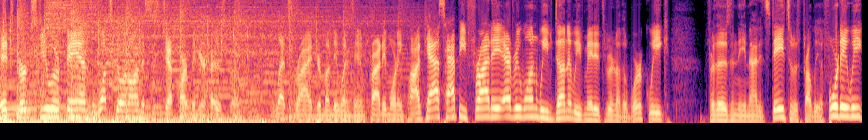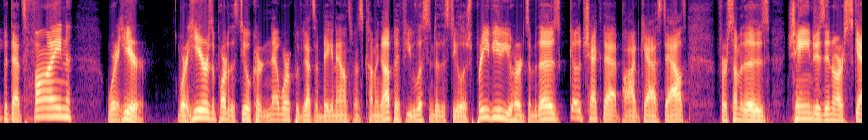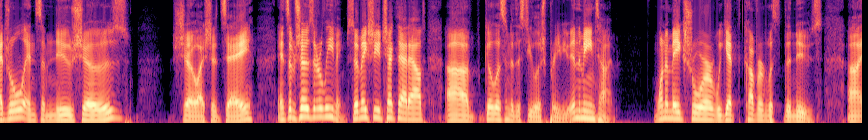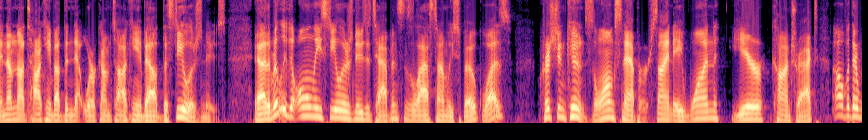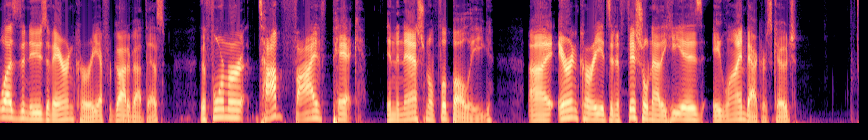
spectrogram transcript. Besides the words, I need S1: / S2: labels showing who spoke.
S1: Pittsburgh Steeler fans, what's going on? This is Jeff Hartman, your host of Let's Ride, your Monday, Wednesday, and Friday morning podcast. Happy Friday, everyone. We've done it. We've made it through another work week. For those in the United States, it was probably a four day week, but that's fine. We're here. We're here as a part of the Steel Curtain Network. We've got some big announcements coming up. If you listened to the Steelers preview, you heard some of those. Go check that podcast out for some of those changes in our schedule and some new shows. Show, I should say and some shows that are leaving. So make sure you check that out. Uh, go listen to the Steelers preview. In the meantime, want to make sure we get covered with the news. Uh, and I'm not talking about the network, I'm talking about the Steelers news. Uh, really, the only Steelers news that's happened since the last time we spoke was Christian Kuntz, the long snapper, signed a one year contract. Oh, but there was the news of Aaron Curry. I forgot about this. The former top five pick in the National Football League uh, Aaron Curry, it's an official now that he is a linebackers coach,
